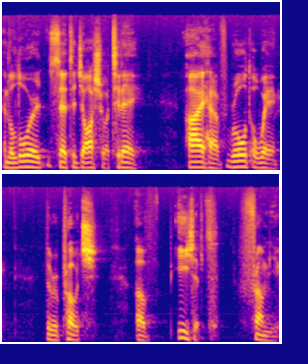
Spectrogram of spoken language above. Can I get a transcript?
and the Lord said to Joshua, Today I have rolled away the reproach of Egypt from you.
